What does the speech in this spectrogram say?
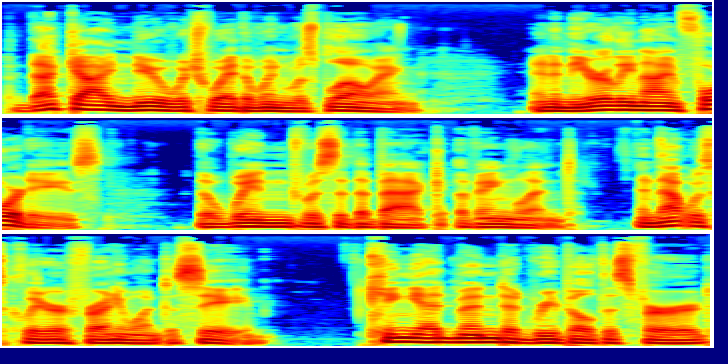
but that guy knew which way the wind was blowing, and in the early 940s, the wind was at the back of England, and that was clear for anyone to see. King Edmund had rebuilt his fyrd.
